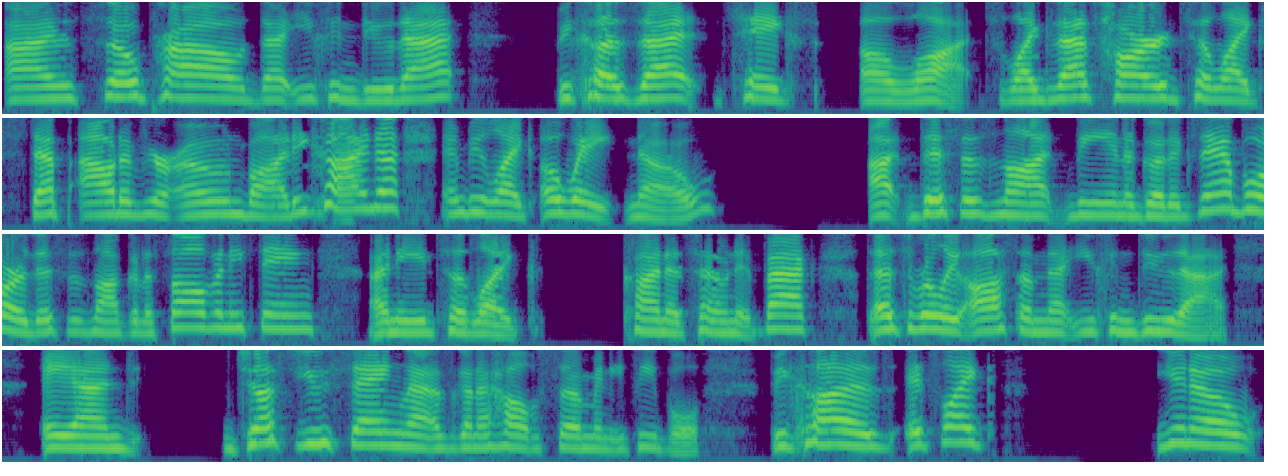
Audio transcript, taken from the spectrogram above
I'm so proud that you can do that because that takes a lot. Like that's hard to like step out of your own body kind of and be like, "Oh wait, no. I, this is not being a good example or this is not going to solve anything. I need to like kind of tone it back. That's really awesome that you can do that. And just you saying that is going to help so many people because it's like, you know,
